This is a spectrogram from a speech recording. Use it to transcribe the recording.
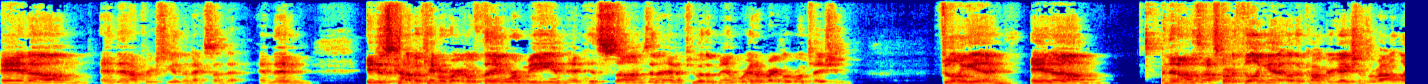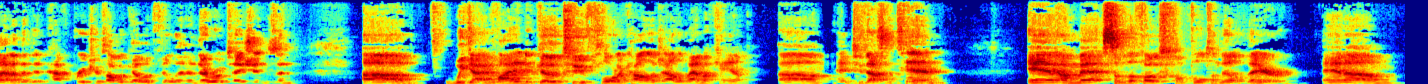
and um, and then I preached again the next Sunday, and then it just kind of became a regular thing where me and, and his sons and, and a few other men were in a regular rotation, filling in, and um, and then I was I started filling in other congregations around Atlanta that didn't have preachers. I would go and fill in in their rotations, and um, we got invited to go to Florida College Alabama camp um, in 2010, and I met some of the folks from Fultondale there, and um,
